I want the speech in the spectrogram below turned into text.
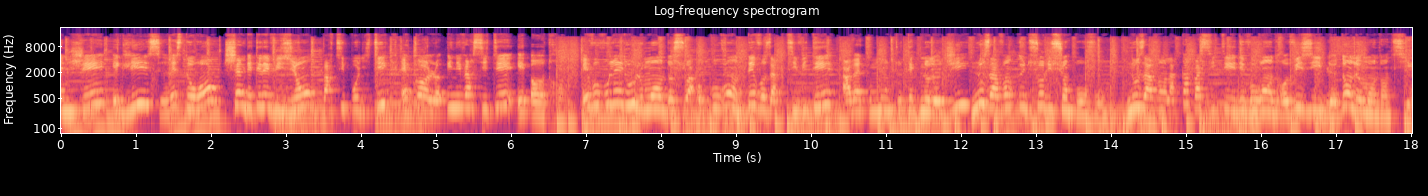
NG, église, restaurants, chaînes de télévision, partis politiques, écoles, universités et autres. Et vous voulez que tout le monde soit au courant de vos activités avec Muntu Technologie, nous avons une solution pour vous. Nous avons la capacité de vous rendre visible dans le monde entier.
